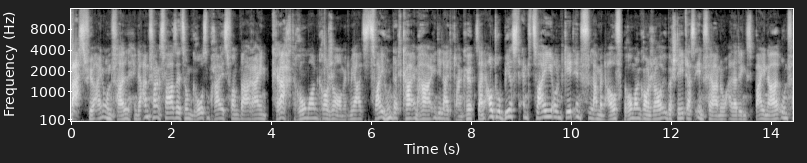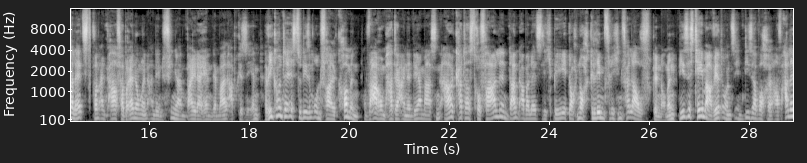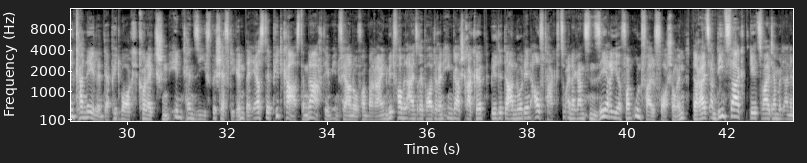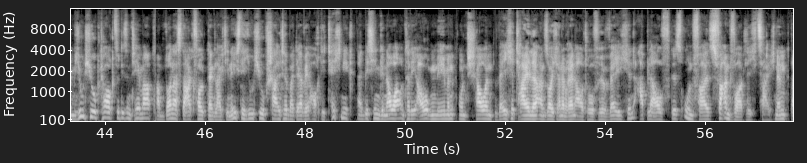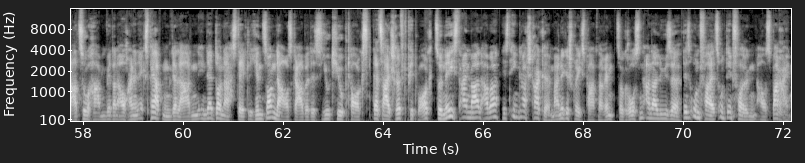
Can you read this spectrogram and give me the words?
Was für ein Unfall. In der Anfangsphase zum großen Preis von Bahrain kracht Roman Grosjean mit mehr als 200 kmh in die Leitplanke. Sein Auto birst entzwei und geht in Flammen auf. Roman Grosjean übersteht das Inferno allerdings beinahe unverletzt, von ein paar Verbrennungen an den Fingern beider Hände mal abgesehen. Wie konnte es zu diesem Unfall kommen? Und warum hat er einen dermaßen A katastrophalen, dann aber letztlich B doch noch glimpflichen Verlauf genommen? Dieses Thema wird uns in dieser Woche auf allen Kanälen der Pit Pitwalk Collection intensiv beschäftigen. Der erste Pitcast nach dem Inferno von Bahrain mit Formel 1 Reporterin Inga Stracke bildet da nur den Auftakt zu einer ganzen Serie von Unfallforschungen. Bereits am Dienstag geht's weiter mit einem YouTube Talk zu diesem Thema. Am Donnerstag folgt dann gleich die nächste YouTube Schalte, bei der wir auch die Technik ein bisschen genauer unter die Augen nehmen und schauen, welche Teile an solch einem Rennauto für welchen Ablauf des Unfalls verantwortlich zeichnen. Dazu haben wir dann auch einen Experten geladen in der donnerstäglichen Sonderausgabe des YouTube Talks der Zeitschrift Pitwalk. Zunächst einmal aber ist Inga Stracke meine Gesprächspartnerin zur großen Analyse des Unfalls und den Folgen aus Bahrain.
